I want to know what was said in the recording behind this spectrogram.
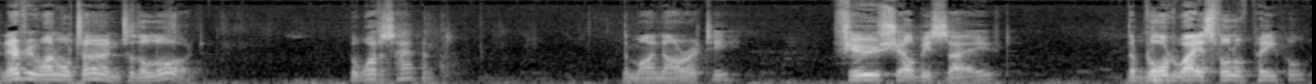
And everyone will turn to the Lord. But what has happened? The minority, few shall be saved. The broad way is full of people,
